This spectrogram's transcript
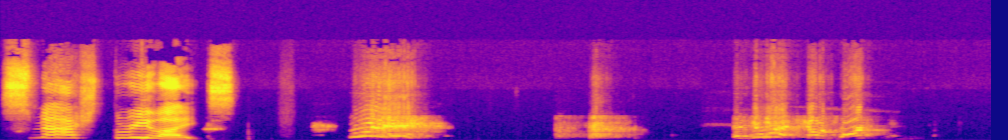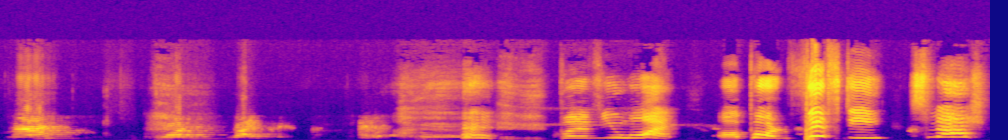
smash three likes. If you want to kill Johnson, man, one like. but if you want a part fifty, smash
